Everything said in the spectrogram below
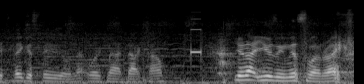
It's Vegas Video Network, not .com. You're not using this one, right?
